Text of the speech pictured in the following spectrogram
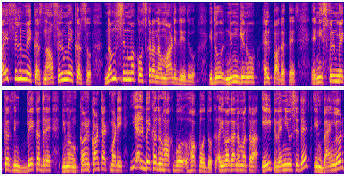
by filmmakers ನಾವು ಫಿಲ್ಮ್ ಮೇಕರ್ಸು ನಮ್ಮ ಸಿನಿಮಾಕ್ಕೋಸ್ಕರ ನಾವು ಮಾಡಿದ್ದೀವಿ ಇದು. ಇದು ಹೆಲ್ಪ್ ಆಗುತ್ತೆ. ಎನಿ ಫಿಲ್ಮ್ ಮೇಕರ್ಸ್ ನಿಮ್ಗೆ ಬೇಕಾದರೆ ನಿಮ್ಮ ಕಾಂಟ್ಯಾಕ್ಟ್ ಮಾಡಿ ಎಲ್ಲಿ ಬೇಕಾದರೂ ಹಾಕ್ಬೋ ಹಾಕ್ಬೋದು. ಇವಾಗ ನಮ್ಮ ಹತ್ರ ಏಟ್ ವೆನ್ಯೂಸ್ ಇದೆ. In Bangalore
